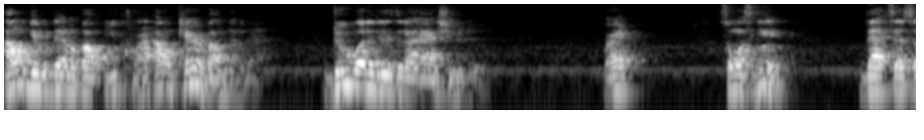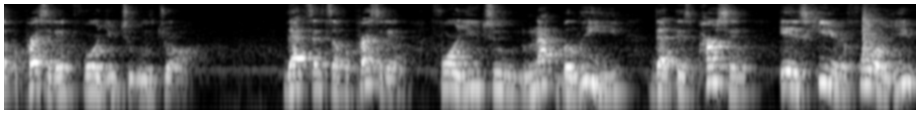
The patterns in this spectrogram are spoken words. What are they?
I don't give a damn about you crying. I don't care about none of that. Do what it is that I ask you to do. Right? So once again, that sets up a precedent for you to withdraw. That sets up a precedent for you to not believe that this person is here for you.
